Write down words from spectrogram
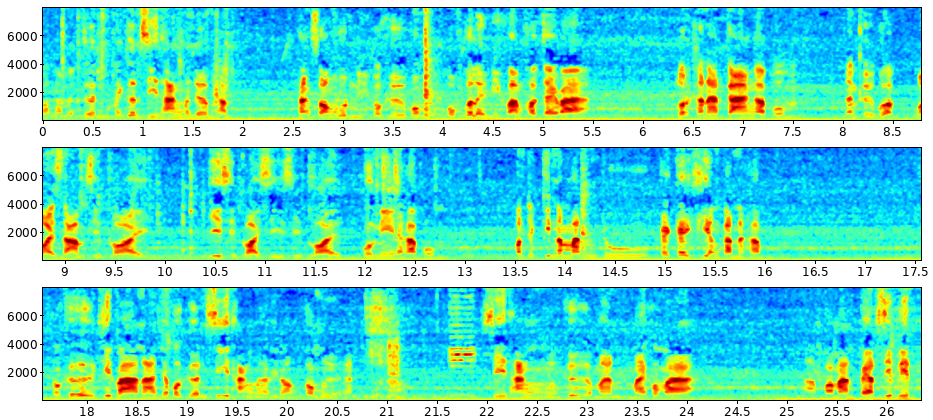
วันละไม่เกินไม่เกินสี่ถังเหมือนเดิมครับ ทั้งสองรุ่นนี่ก็คือผมผมก็เลยมีความเข้าใจว่ารถขนาดกลางครับผมนั่นคือพวกร้อยสามสิบร้อยยี่สิบร้อยสี่สิบร้อยพวกนี้นะครับผมมันจะกินน้ำมันอยู่ใกล้ ๆ เคียงกันนะครับ ก็คือคิดว่าน่าจะไม่เกินสี่ถังนะพี่น้องต่อมือนะสีถังคือกับมันหมายความว่าประมาณ 80 ลิตร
